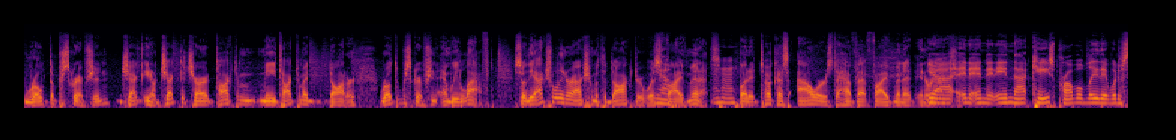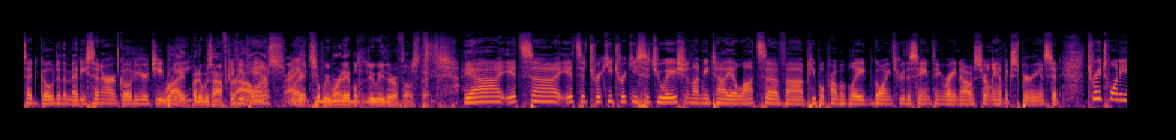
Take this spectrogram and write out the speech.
wrote the prescription, check you know, checked the chart, talked to me, talked to my daughter, wrote the prescription, and we left. So the actual interaction with the doctor was Yeah. five minutes, but it took us hours to have that five minute interaction. yeah, and, and in that case, probably they would have said go to the Medi Center or go to your GP. Right, but it was after you can, hours, right? So we weren't able to do either of those things. Yeah, it's uh, it's a tricky, tricky situation. Let me tell you. Lots of uh, people probably going through the same thing right now. Certainly have experienced it. Three twenty.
